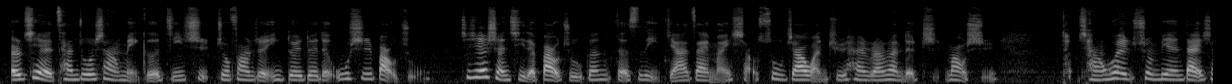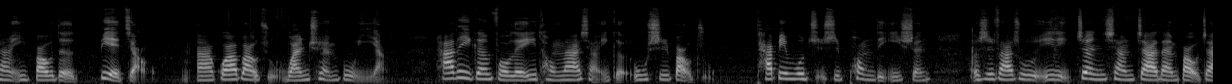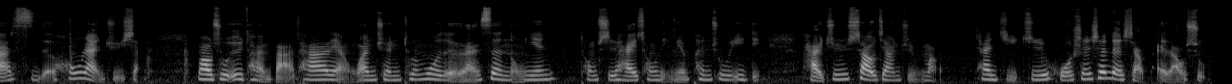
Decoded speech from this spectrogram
而且餐桌上每隔几尺就放着一堆堆的巫师爆竹，这些神奇的爆竹跟德斯里家在买小塑胶玩具和软软的纸帽时，常会顺便带上一包的蹩脚麻瓜爆竹完全不一样。哈利跟弗雷一同拉响一个巫师爆竹，它并不只是“砰”的一声，而是发出一阵像炸弹爆炸似的轰然巨响，冒出一团把他俩完全吞没的蓝色浓烟。同时还从里面喷出一顶海军少将军帽和几只活生生的小白老鼠。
